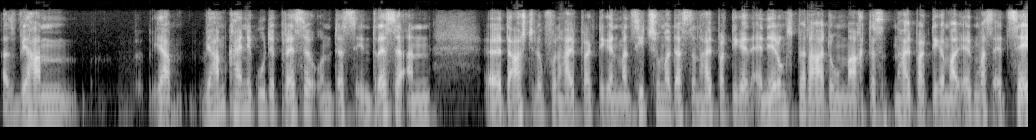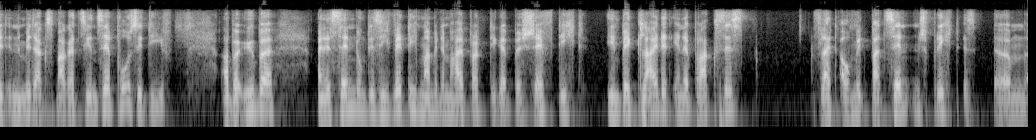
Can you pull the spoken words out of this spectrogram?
Also wir haben ja, wir haben keine gute Presse und das Interesse an äh, Darstellung von Heilpraktikern. Man sieht schon mal, dass dann Heilpraktiker Ernährungsberatung macht, dass ein Heilpraktiker mal irgendwas erzählt in einem Mittagsmagazin, sehr positiv. Aber über eine Sendung, die sich wirklich mal mit dem Heilpraktiker beschäftigt, ihn begleitet in der Praxis, vielleicht auch mit Patienten spricht, ist, ähm,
